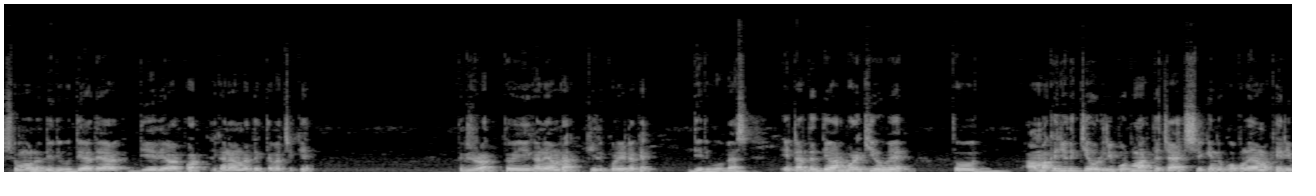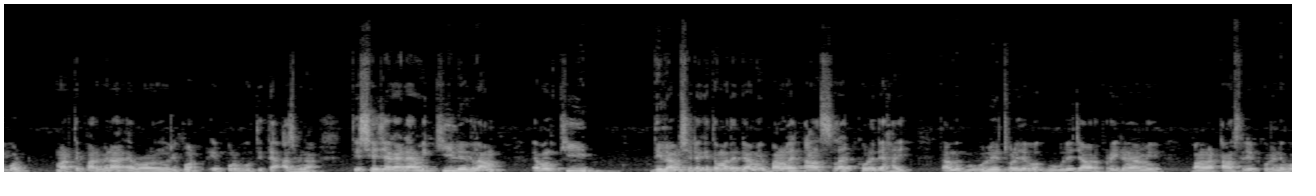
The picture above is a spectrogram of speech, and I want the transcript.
সম্পূর্ণ দিয়ে দিব। দেওয়া দেওয়া দিয়ে দেওয়ার পর এখানে আমরা দেখতে পাচ্ছি কি? ত্রিডট তো এখানে আমরা ক্লিক করে এটাকে দিয়ে দেবো, ব্যাস। এটাতে দেওয়ার পরে কি হবে? তো আমাকে যদি কেউ রিপোর্ট মারতে চায়, সে কিন্তু কখনোই আমাকে রিপোর্ট মারতে পারবে না এবং রিপোর্ট এর পরবর্তীতে আসবে না। তো সেই জায়গাটা আমি কী লিখলাম এবং কি দিলাম, সেটাকে তোমাদেরকে আমি বাংলায় ট্রান্সলেট করে দেখাই। তা আমি গুগলে চলে যাব। গুগলে যাওয়ার পরে এখানে আমি বাংলা ট্রান্সলেট করে নেব।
